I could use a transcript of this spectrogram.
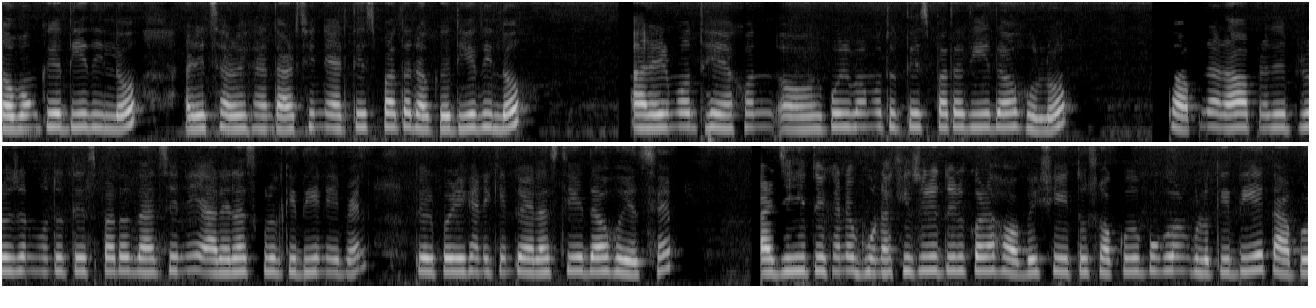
লবঙ্গকে দিয়ে দিল আর এছাড়াও এখানে দারচিনি আর তেজপাতাটাকে দিয়ে দিল। আর এর মধ্যে এখন পরিমাণ মতো তেজপাতা দিয়ে দেওয়া হলো। তো আপনারা আপনাদের প্রয়োজন মতো তেজপাতা, দারচিনি আর এলাচগুলোকে দিয়ে নেবেন। তো এরপর এখানে কিন্তু এলাচ দিয়ে দেওয়া হয়েছে। আর যেহেতু এখানে ভুনা খিচুড়ি তৈরি করা হবে, সেহেতু সকল উপকরণগুলোকে দিয়ে তারপর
